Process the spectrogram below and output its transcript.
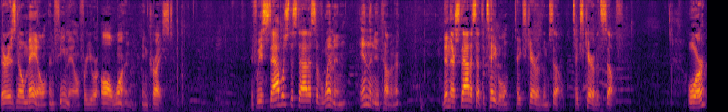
there is no male and female, for you are all one in Christ." If we establish the status of women in the new covenant, then their status at the table takes care of themselves, takes care of itself. Or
